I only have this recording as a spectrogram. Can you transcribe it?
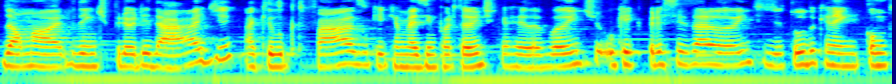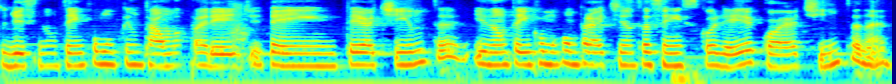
dar uma ordem de prioridade, aquilo que tu faz, o que que é mais importante, o que é relevante, o que que precisa antes de tudo, que nem, como tu disse, não tem como pintar uma parede sem ter a tinta e não tem como comprar a tinta sem escolher qual é a tinta, né?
